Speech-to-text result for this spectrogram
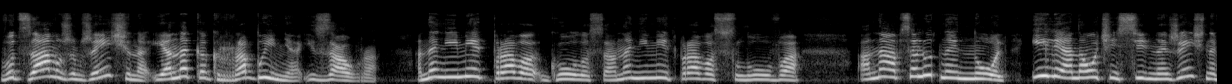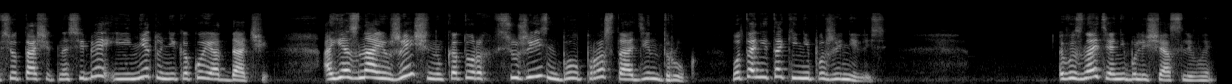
Вот замужем женщина, и она как рабыня из аура. Она не имеет права голоса, она не имеет права слова. Она абсолютный ноль. Или она очень сильная женщина, все тащит на себя, и нету никакой отдачи. А я знаю женщин, у которых всю жизнь был просто один друг. Вот они так и не поженились. Вы знаете, они были счастливы.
